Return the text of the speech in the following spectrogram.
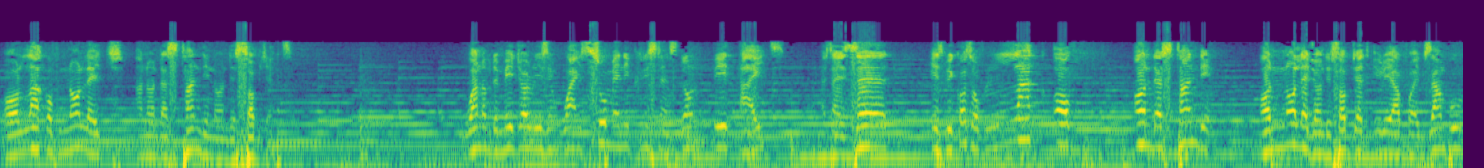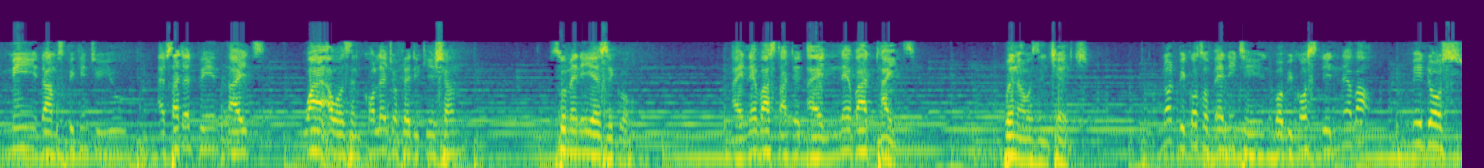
or lack of knowledge and understanding on the subject. One of the major reasons why so many Christians don't pay tithes, as I said, is because of lack of understanding or knowledge on the subject area. For example, me that I'm speaking to you, I started paying tithes while I was in College of Education so many years ago. I never started, I never tithed when I was in church. Not because of anything, but because they never made us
